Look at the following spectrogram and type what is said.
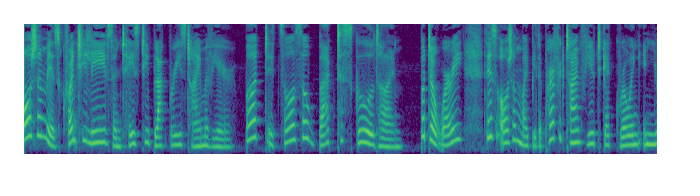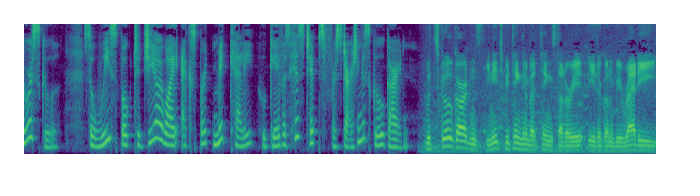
Autumn is crunchy leaves and tasty blackberries time of year, but it's also back to school time. But don't worry, this autumn might be the perfect time for you to get growing in your school. So we spoke to GIY expert Mick Kelly, who gave us his tips for starting a school garden. With school gardens, you need to be thinking about things that are e- either going to be ready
